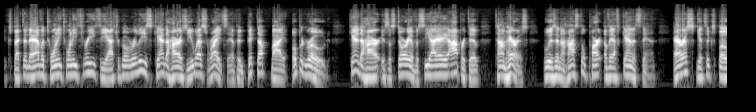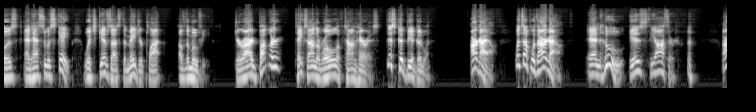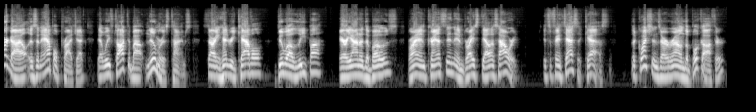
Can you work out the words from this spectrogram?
Expected to have a 2023 theatrical release, Kandahar's U.S. rights have been picked up by Open Road. Kandahar is the story of a CIA operative, Tom Harris, who is in a hostile part of Afghanistan. Harris gets exposed and has to escape, which gives us the major plot of the movie. Gerard Butler takes on the role of Tom Harris. This could be a good one. Argylle. What's up with Argylle? And who is the author? Argylle is an Apple project that we've talked about numerous times, starring Henry Cavill, Dua Lipa, Ariana DeBose, Bryan Cranston, and Bryce Dallas Howard. It's a fantastic cast. The questions are around the book author,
